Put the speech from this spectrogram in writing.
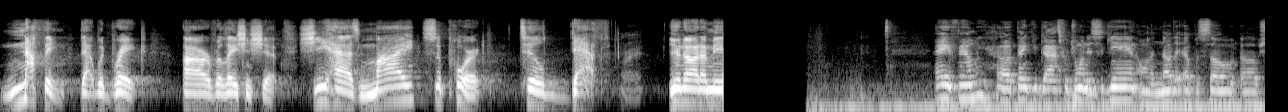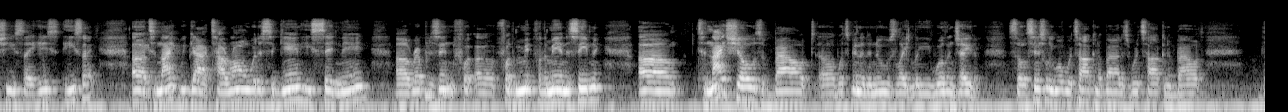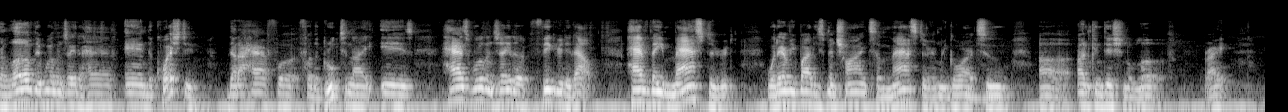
Nothing that would break our relationship. She has my support till death. You know what I mean? Hey family, uh, thank you guys for joining us again on another episode of She Say He, he Say. Uh, tonight we got Tyrone with us again. He's sitting in, uh, representing for uh, for the for the men this evening. Um, tonight's show is about uh, what's been in the news lately, Will and Jada. So essentially, what we're talking about is we're talking about the love that Will and Jada have, and the question that I have for for the group tonight is: Has Will and Jada figured it out? Have they mastered? what everybody's been trying to master in regard to uh, unconditional love, right?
